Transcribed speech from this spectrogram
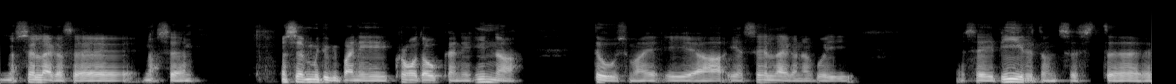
noh, sellega see noh, see noh, see muidugi pani Crow token'i hinna tõusma ja, ja sellega nagu ei, see ei piirdunud, sest eh,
